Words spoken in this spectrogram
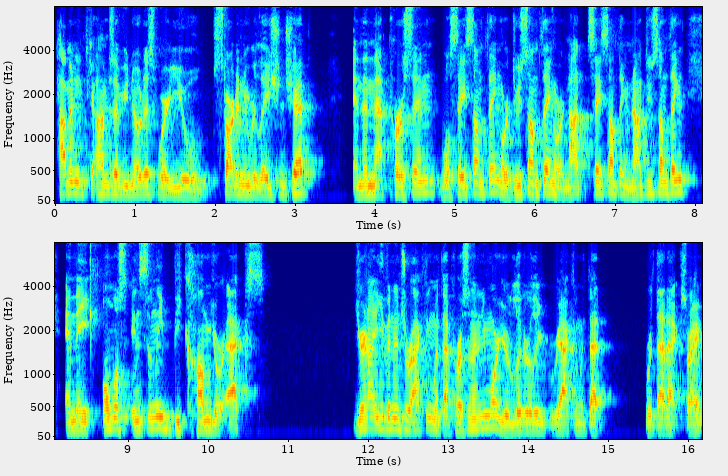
how many times have you noticed where you start a new relationship and then that person will say something or do something or not say something or not do something and they almost instantly become your ex? You're not even interacting with that person anymore. You're literally reacting with that with that ex, right?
